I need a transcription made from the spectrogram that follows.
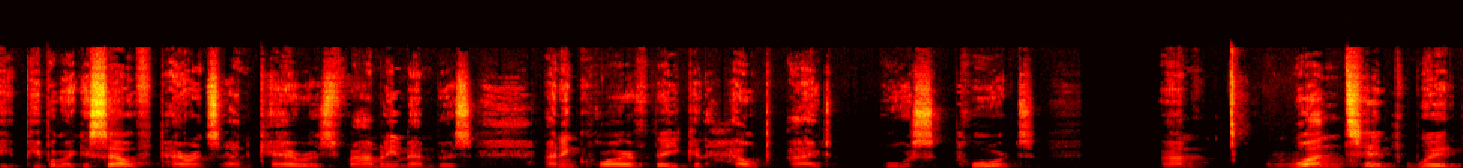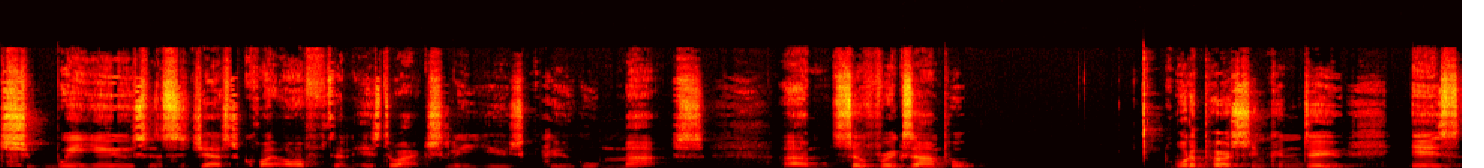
pe people like yourself, parents and carers, family members, and inquire if they can help out or support. Um, one tip which we use and suggest quite often is to actually use Google Maps. Um, so for example, what a person can do is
